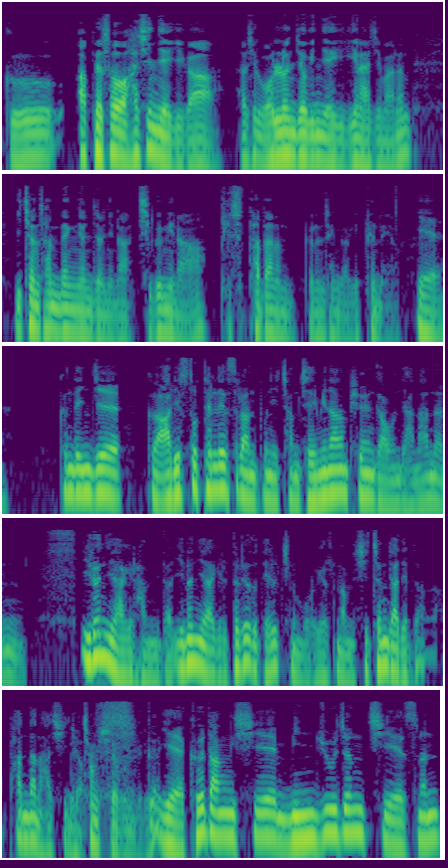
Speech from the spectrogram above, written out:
그 앞에서 하신 얘기가 사실 원론적인 얘기긴 하지만은 2300년 전이나 지금이나 비슷하다는 그런 생각이 드네요. 예. 근데 이제 그 아리스토텔레스라는 분이 참 재미나는 표현 가운데 하나는 이런 이야기를 합니다. 이런 이야기를 드려도 될지는 모르겠습니다만 시청자들이 판단하시죠. 네, 청취자분들이. 그, 예, 그 당시에 민주 정치에서는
